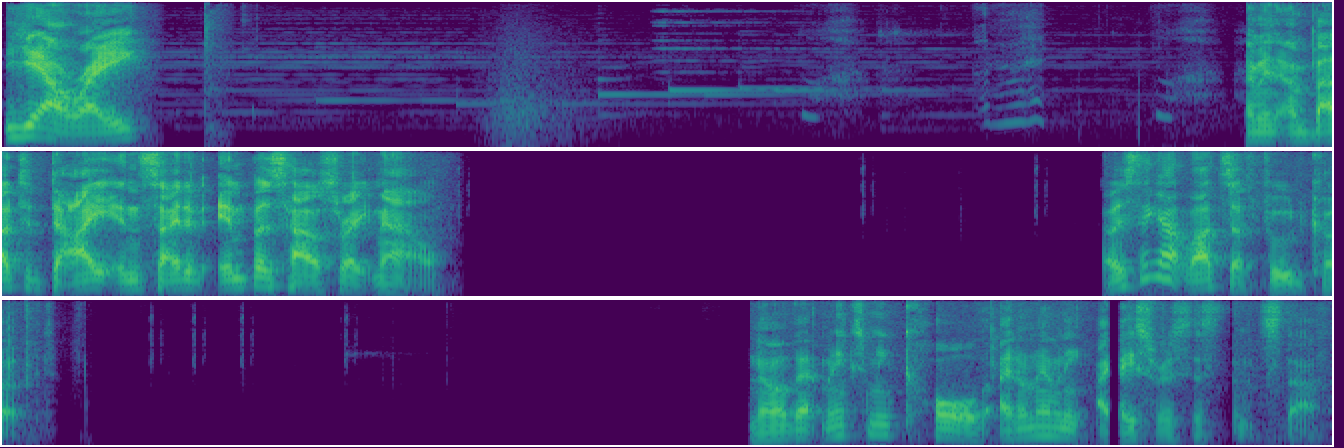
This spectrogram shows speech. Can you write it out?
Yeah, right? I mean, I'm about to die inside of Impa's house right now. At least they got lots of food cooked. No, that makes me cold. I don't have any ice resistant stuff.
